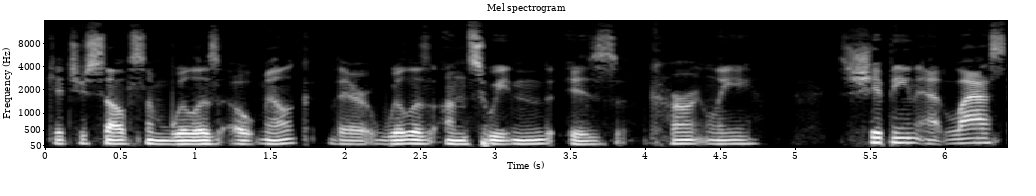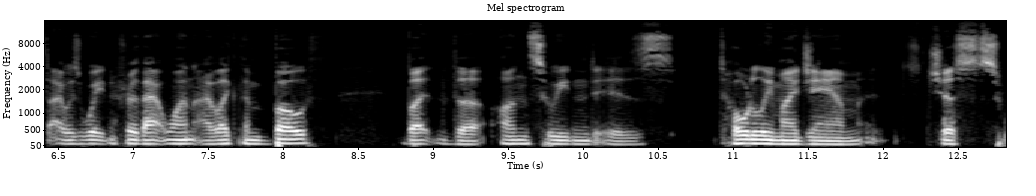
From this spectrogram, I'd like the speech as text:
Get yourself some Willa's oat milk. Their Willa's unsweetened is currently shipping at last. I was waiting for that one. I like them both, but the unsweetened is totally my jam. It's just sw-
